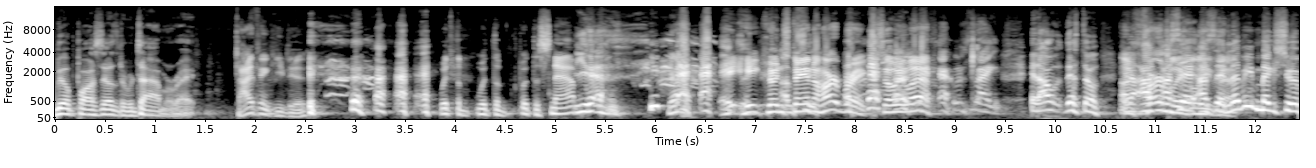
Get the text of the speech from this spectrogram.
Bill Parcells to retirement, right? I think he did. with the with the with the snap. Yes. Yeah. He, he couldn't I'm stand the heartbreak, so he left. I was like, and I that's the. And I I, I, said, I said, that. let me make sure,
